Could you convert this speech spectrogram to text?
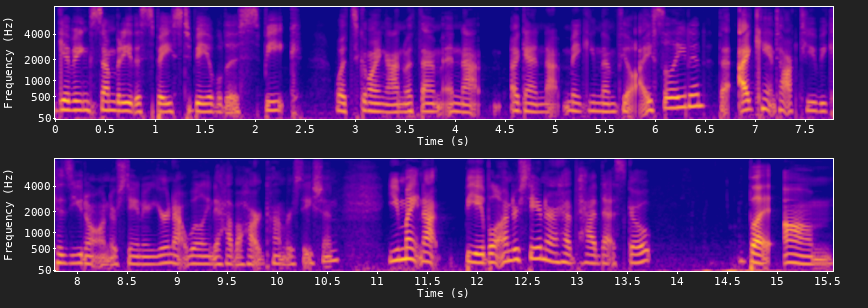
giving somebody the space to be able to speak what's going on with them and not again not making them feel isolated that I can't talk to you because you don't understand or you're not willing to have a hard conversation. You might not be able to understand or have had that scope, but um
